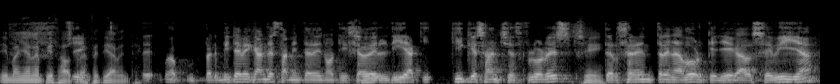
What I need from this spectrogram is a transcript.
Y mañana empieza otra, efectivamente. Eh, permíteme que antes también te dé noticia del día. Quique Sánchez Flores, tercer entrenador que llega al Sevilla.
